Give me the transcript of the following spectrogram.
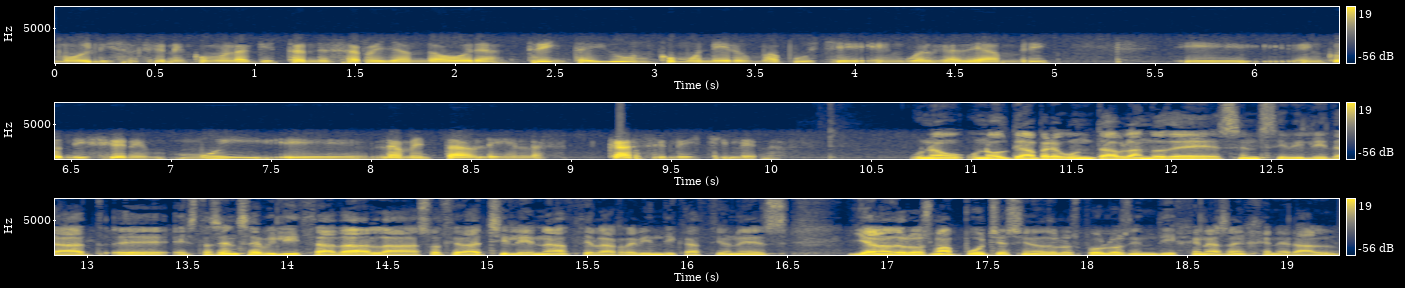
movilizaciones como la que están desarrollando ahora 31 comuneros mapuche en huelga de hambre eh, en condiciones muy eh, lamentables en las cárceles chilenas. Una, una, última pregunta hablando de sensibilidad. ¿Está sensibilizada la sociedad chilena hacia las reivindicaciones ya no de los mapuches, sino de los pueblos indígenas en general?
